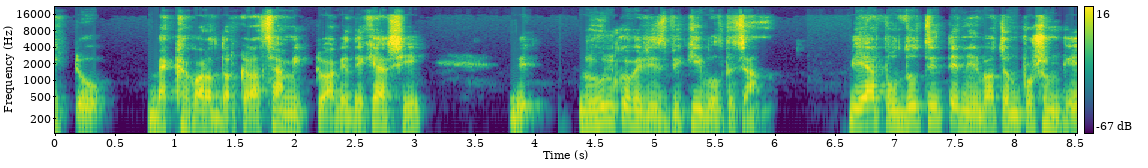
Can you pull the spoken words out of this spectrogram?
একটু ব্যাখ্যা করার দরকার আছে, আমি একটু আগে দেখে আসি। রুহুল কবির রিজভি কি বলতে চান? পিআর পদ্ধতিতে নির্বাচন প্রসঙ্গে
